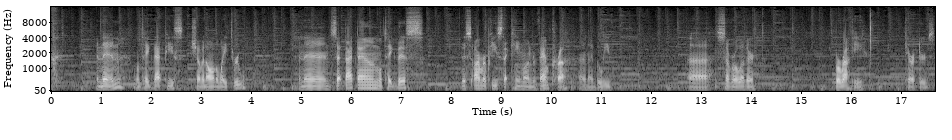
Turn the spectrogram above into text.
and then we'll take that piece, shove it all the way through. And then set that down. We'll take this, this armor piece that came on Vamprah, and I believe uh, several other Barraki characters.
